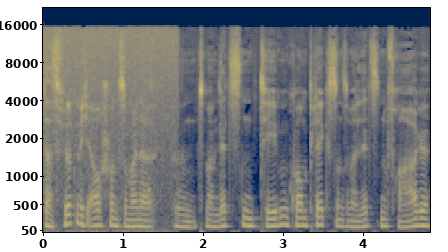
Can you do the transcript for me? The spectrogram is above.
Das führt mich auch schon zu meiner, äh, zu meinem letzten Themenkomplex und zu meiner letzten Frage.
